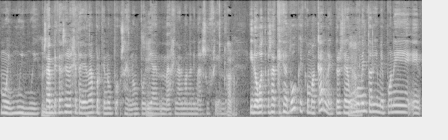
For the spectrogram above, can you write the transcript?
Muy, muy, muy. Mm. O sea, empecé a ser vegetariana porque no, o sea, no podía imaginarme a un animal sufriendo. Claro. Y luego, o sea, que tampoco que coma carne, pero si en algún momento alguien me pone. En,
